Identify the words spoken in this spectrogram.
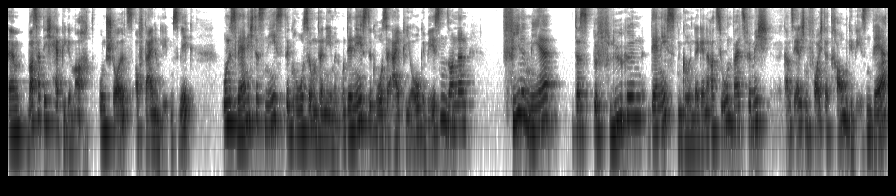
ähm, was hat dich happy gemacht und stolz auf deinem Lebensweg. Und es wäre nicht das nächste große Unternehmen und der nächste große IPO gewesen, sondern vielmehr das Beflügeln der nächsten Gründergeneration, weil es für mich ganz ehrlich ein feuchter Traum gewesen wäre,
